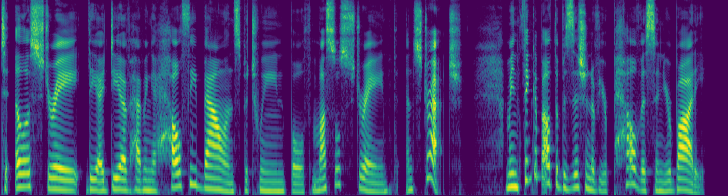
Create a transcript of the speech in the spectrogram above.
to illustrate the idea of having a healthy balance between both muscle strength and stretch. I mean, think about the position of your pelvis in your body.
